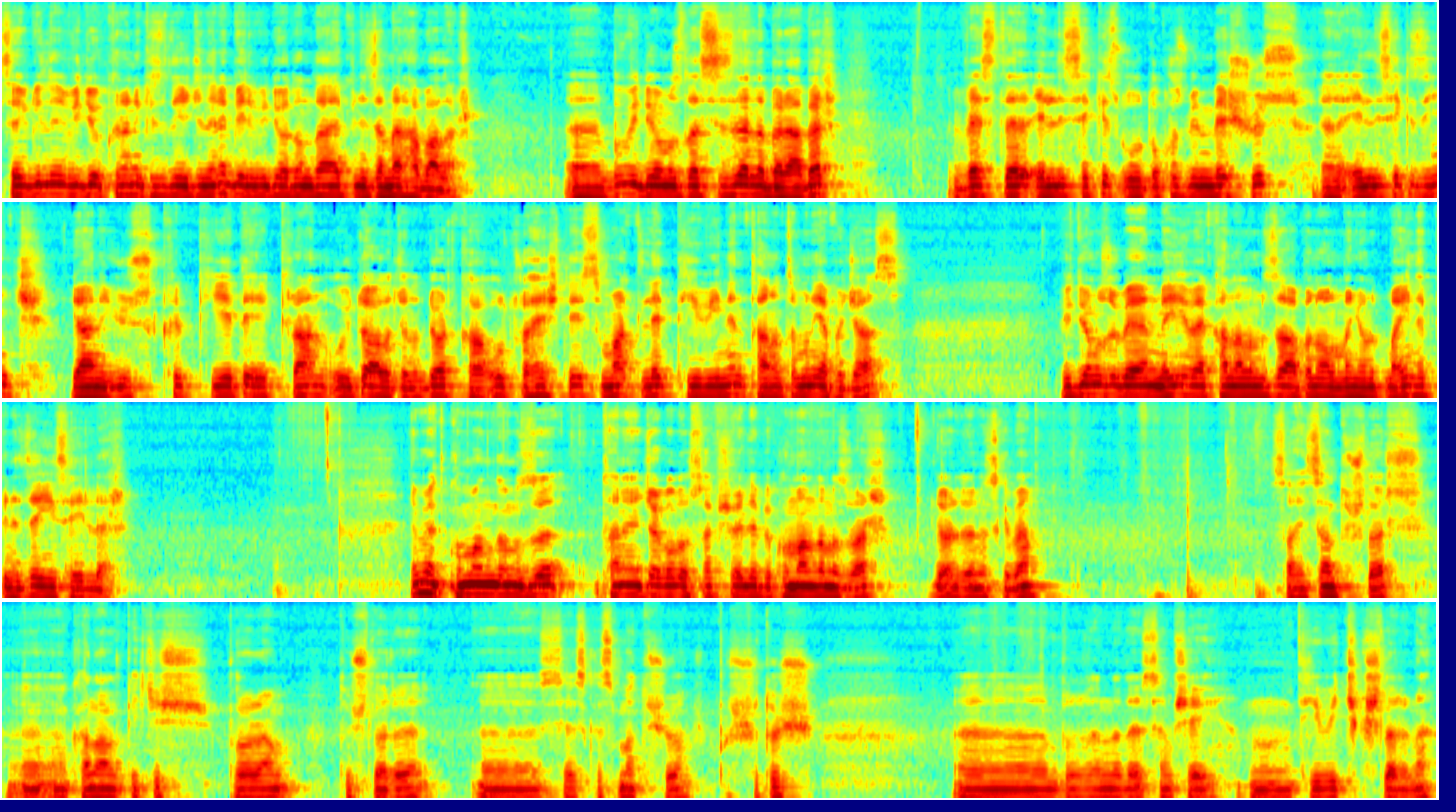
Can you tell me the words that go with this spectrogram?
Sevgili Video Kronik izleyicileri bir videodan daha hepinize merhabalar. Ee, bu videomuzda sizlerle beraber Vestel 58U 9500 e, 58 inç yani 147 ekran uydu alıcılı 4K Ultra HD Smart LED TV'nin tanıtımını yapacağız. Videomuzu beğenmeyi ve kanalımıza abone olmayı unutmayın. Hepinize iyi seyirler. Evet kumandamızı tanıyacak olursak şöyle bir kumandamız var. Gördüğünüz gibi sayısal tuşlar, e, kanal geçiş, program tuşları, e, ses kısma tuşu, şu tuş, e, bu zannedersem şey hmm, TV çıkışlarını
